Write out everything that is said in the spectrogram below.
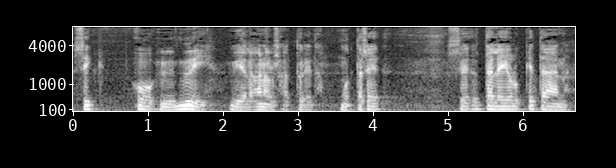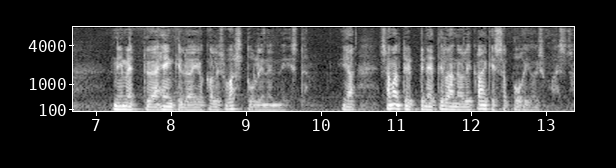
SIK Oy myi vielä analysaattoreita, mutta se, se, täällä ei ollut ketään nimettyä henkilöä, joka olisi vastuullinen niistä. Ja samantyyppinen tilanne oli kaikissa Pohjoismaissa.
